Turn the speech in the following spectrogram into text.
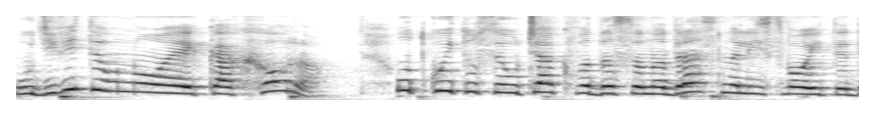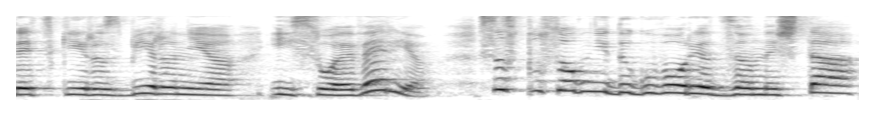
Удивително е как хора, от които се очаква да са надраснали своите детски разбирания и суеверия, са способни да говорят за неща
